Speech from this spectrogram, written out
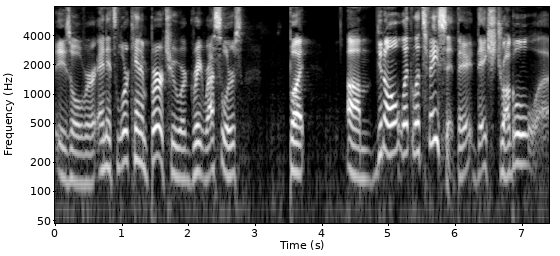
is over, and it's Lorcan and Burch who are great wrestlers, but um, you know, let, let's face it, they they struggle uh,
